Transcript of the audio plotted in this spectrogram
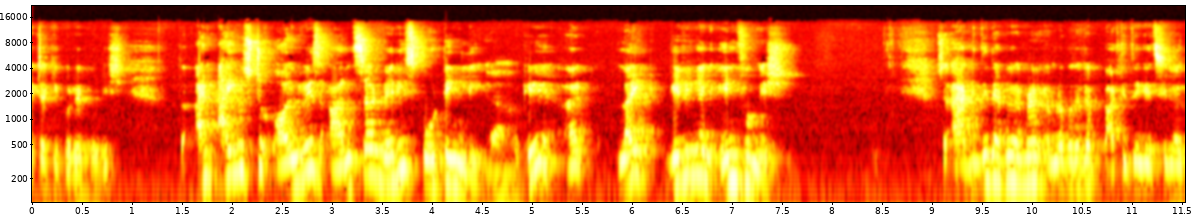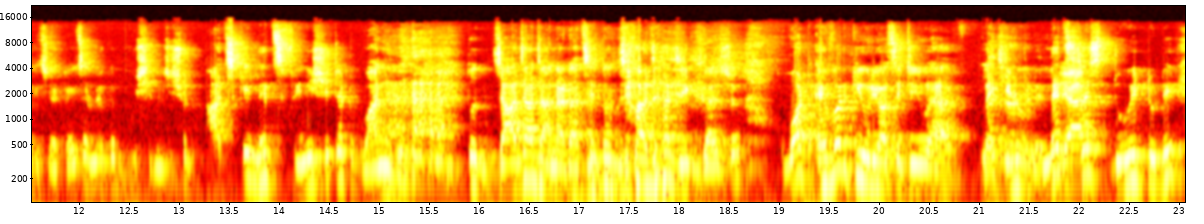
এটা কি করে করিস? and I used to always answer very sportingly Yeah. okay? And like giving an information. তো একদিন আমি আমরা আমরা কোথাও একটা পার্টিতে গেছিলাম কিছু একটা হয়েছে আমি ওকে বসে বলছি শোন আজকে let's finish it at one go তো যা যা জানার আছে তো যা যা জিজ্ঞাসা whatever curiosity you have like you know let's yeah. just do it today.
